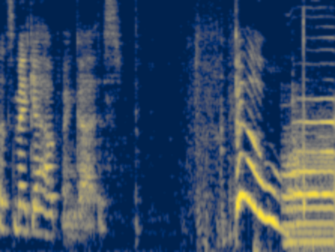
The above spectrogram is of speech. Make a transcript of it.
let's make it happen, guys. Boo!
